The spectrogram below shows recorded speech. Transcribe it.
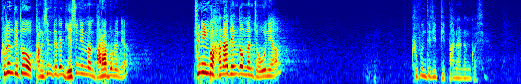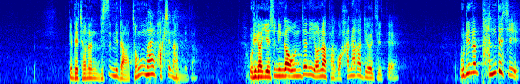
그런데도 당신들은 예수님만 바라보느냐? 주님과 하나 된 것만 좋으냐? 그분들이 비판하는 것이에요. 근데 저는 믿습니다. 정말 확신합니다. 우리가 예수님과 온전히 연합하고 하나가 되어질 때 우리는 반드시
